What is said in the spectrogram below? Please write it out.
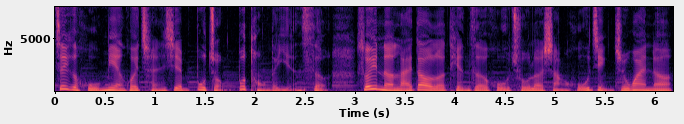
这个湖面会呈现不种不同的颜色。所以呢，来到了田泽湖，除了赏湖景之外呢，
